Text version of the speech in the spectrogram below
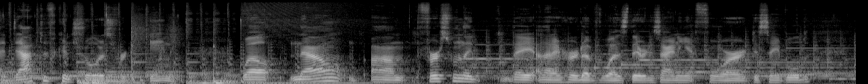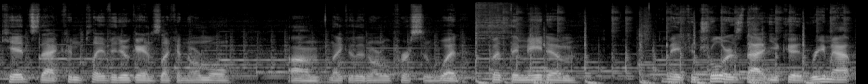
adaptive controllers for gaming. Well, now, um, first one they, they, that I heard of was they were designing it for disabled kids that couldn't play video games like a normal, um, like the normal person would. But they made them made controllers that you could remap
